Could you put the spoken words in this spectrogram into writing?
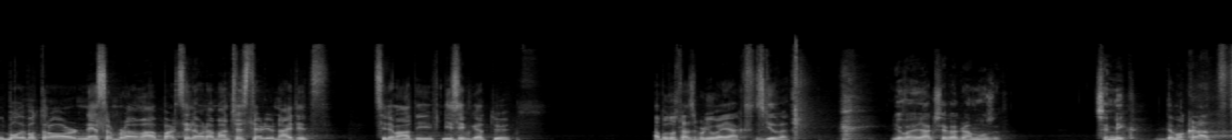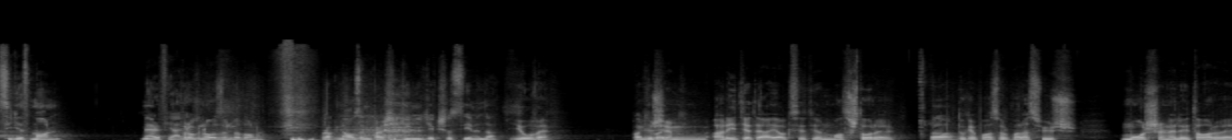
Futbolli botëror, nesër mbrëma, Barcelona, Manchester United. Sinamati, nisim nga ty, apo do të flasësh për Juve Ajax, zgjidhe vetë. Juve Ajax e për Gramozin, si mik. Demokrat, si gjithmonë, merre fjalën. Prognozën me dhonë? Prognozën, parashikimi që kështu si me ndonë. Juve, pa dyshim, arritjet e Ajaxit janë madhështore, po? duke pasur parasysh moshën e lojtarve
